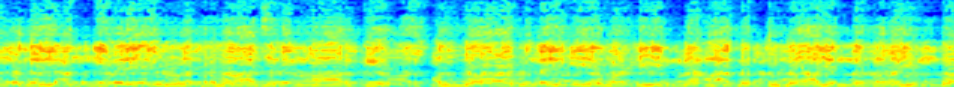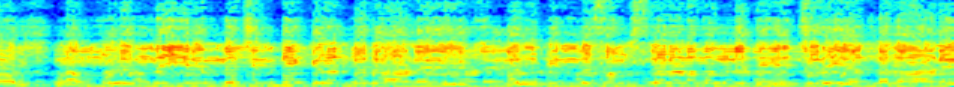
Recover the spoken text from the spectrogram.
മുതൽ അങ്ങ് വരെയുള്ള പ്രവാചകന്മാർക്ക് അള്ളാഹു നൽകിയ വഴിയിന്റെ ആകത്തുക എന്ന് പറയുമ്പോ നമ്മൾ എന്ന് ഇരുന്ന് ചിന്തിക്കേണ്ടതാണ് കൽബിന്റെ സംസ്കരണമെന്ന് തിരിച്ചറിയേണ്ടതാണ്.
